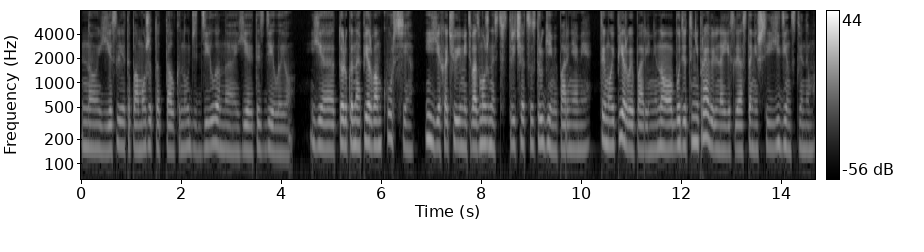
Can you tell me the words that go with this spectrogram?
Но если это поможет оттолкнуть Дилана, я это сделаю. Я только на первом курсе, и я хочу иметь возможность встречаться с другими парнями. Ты мой первый парень, но будет неправильно, если останешься единственным.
